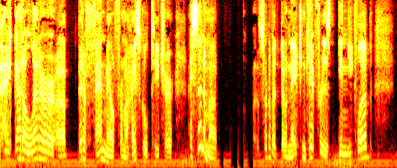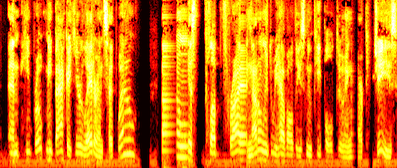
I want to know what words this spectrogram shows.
I got a letter, a bit of fan mail from a high school teacher. I sent him a sort of a donation kit for his D&D club, and he wrote me back a year later and said, "Well, not only is the club thriving, not only do we have all these new people doing RPGs,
